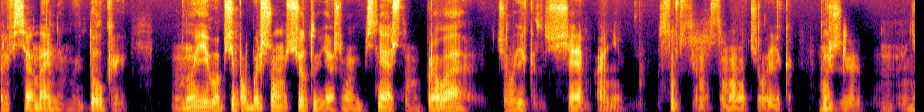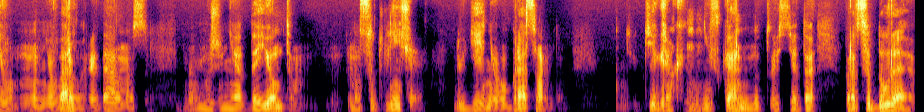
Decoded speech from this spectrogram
профессиональный мой долг. Ну и вообще, по большому счету, я же вам объясняю, что мы права человека защищаем, а не собственно самого человека. Мы же не, ну, не варвары, да, у нас мы же не отдаем там на суд Линча людей, не выбрасываем там, тиграм не скажем. Ну, то есть это процедура.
